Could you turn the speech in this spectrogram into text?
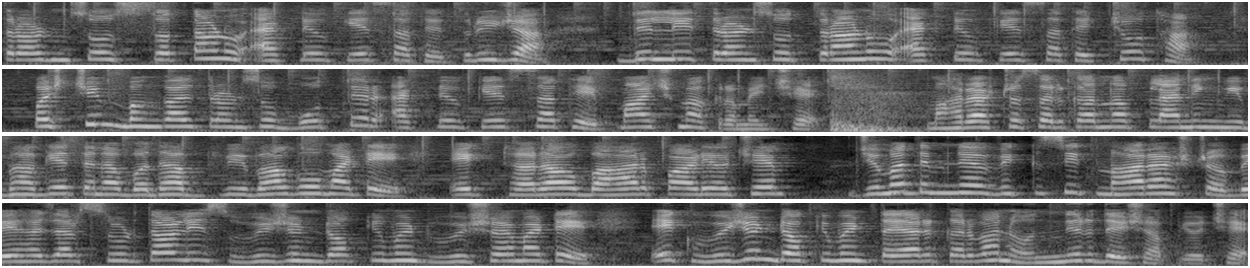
ત્રણસો સત્તાણું એક્ટિવ કેસ સાથે ત્રીજા. દિલ્હી ત્રણસો ત્રાણું એક્ટિવ કેસ સાથે ચોથા. પશ્ચિમ બંગાળ ત્રણસો બોતેર એક્ટિવ કેસ સાથે પાંચમા ક્રમે છે. મહારાષ્ટ્ર સરકારના પ્લાનિંગ વિભાગે તેના બધા વિભાગો માટે એક ઠરાવ બહાર પાડ્યો છે, જેમાં તેમને વિકસિત મહારાષ્ટ્ર બે હજાર સુડતાલીસ વિઝન ડોક્યુમેન્ટ વિષય માટે એક વિઝન ડોક્યુમેન્ટ તૈયાર કરવાનો નિર્દેશ આપ્યો છે.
